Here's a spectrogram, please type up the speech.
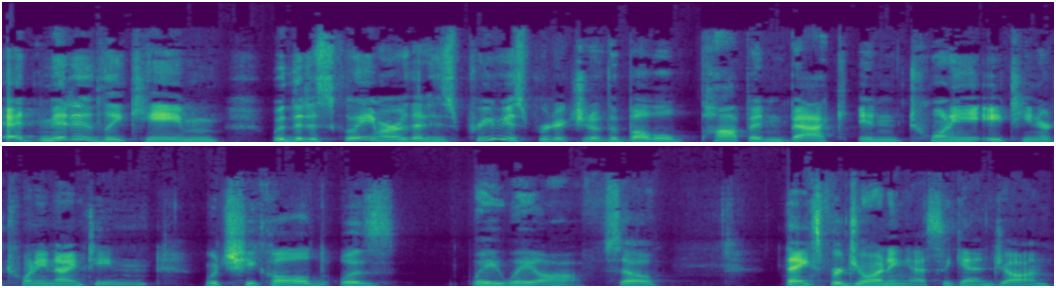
admittedly came with a disclaimer that his previous prediction of the bubble popping back in 2018 or 2019, which he called was way, way off. So thanks for joining us again, John.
